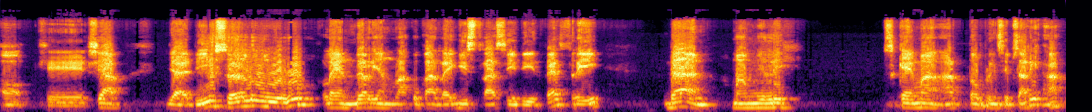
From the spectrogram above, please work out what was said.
Oke, siap. Jadi seluruh lender yang melakukan registrasi di Investri dan memilih skema atau prinsip syariah,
